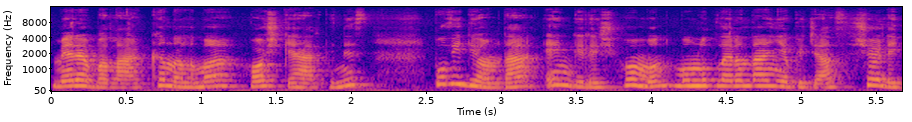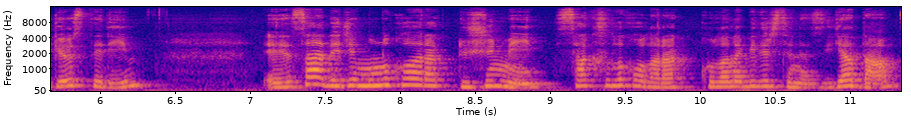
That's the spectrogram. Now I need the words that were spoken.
merhabalar kanalıma hoş geldiniz. Bu videomda English Home'un mumluklarından yapacağız. Şöyle göstereyim. Ee, sadece mumluk olarak düşünmeyin. Saksılık olarak kullanabilirsiniz ya da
